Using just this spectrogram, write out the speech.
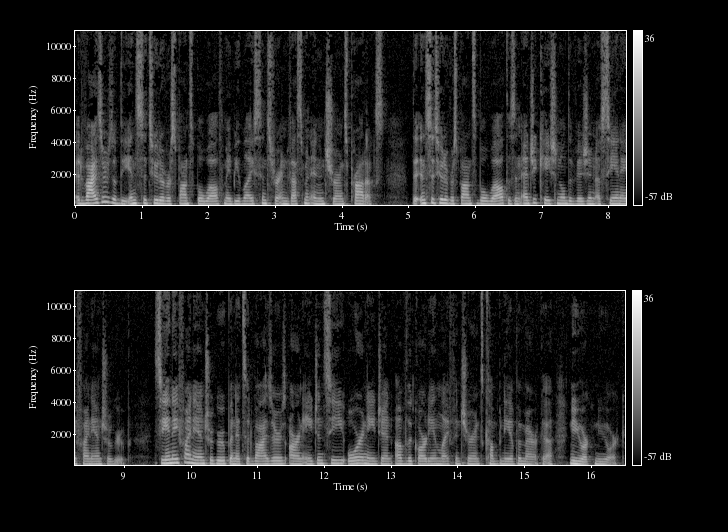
Advisors of the Institute of Responsible Wealth may be licensed for investment and insurance products. The Institute of Responsible Wealth is an educational division of CNA Financial Group. CNA Financial Group and its advisors are an agency or an agent of the Guardian Life Insurance Company of America, New York, New York.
